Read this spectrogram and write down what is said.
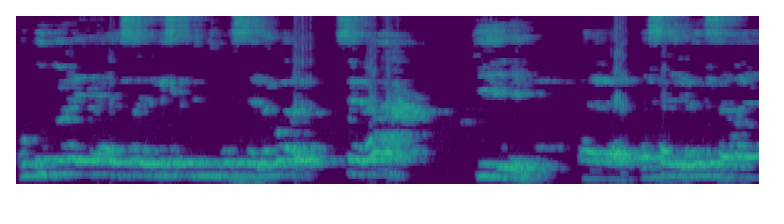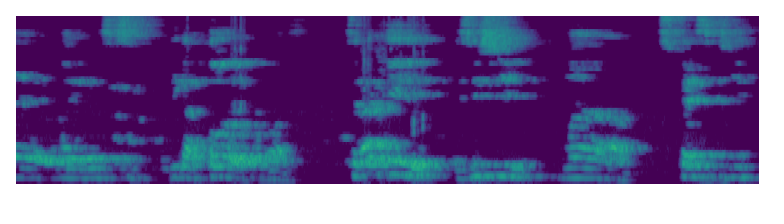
Com cultura é essa herança que a gente recebe. Agora, será que é, essa herança é uma herança assim, obrigatória para nós? Será que existe uma espécie de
